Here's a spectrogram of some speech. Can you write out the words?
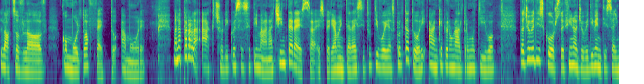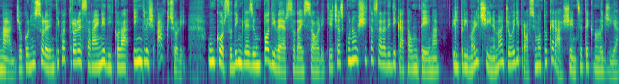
lots of love, con molto affetto, amore. Ma la parola actually questa settimana ci interessa e speriamo interessi tutti voi ascoltatori anche per un altro motivo. Da giovedì scorso e fino a giovedì 26 maggio con il Sole 24 ore sarà in edicola English Actually, un corso d'inglese un po' diverso dai soliti e ciascuna uscita sarà dedicata a un tema. Il primo è il cinema, giovedì prossimo toccherà scienze e tecnologia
